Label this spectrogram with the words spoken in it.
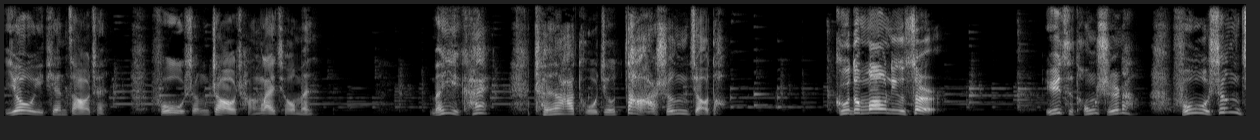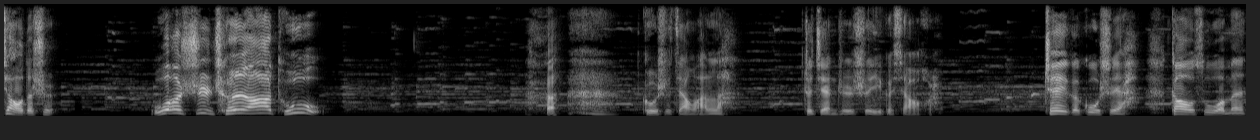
又一天早晨，服务生照常来敲门。门一开，陈阿土就大声叫道：“Good morning, sir。”与此同时呢，服务生叫的是：“我是陈阿土。”哈，故事讲完了，这简直是一个笑话。这个故事呀，告诉我们，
